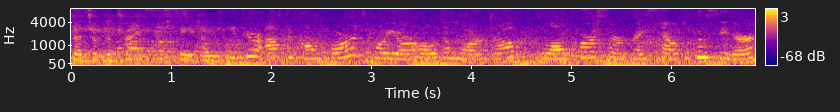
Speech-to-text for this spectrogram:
touch up the trends this season. If you're after comfort for your autumn wardrobe, loafers are a great style to consider,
